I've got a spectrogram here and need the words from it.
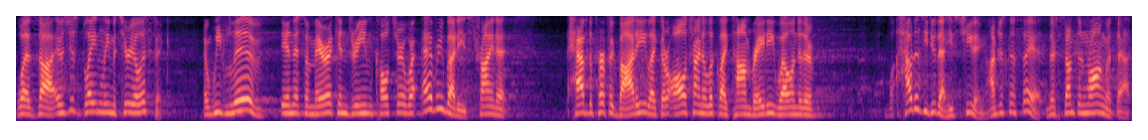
was, uh, it was just blatantly materialistic. And we live in this American dream culture where everybody's trying to have the perfect body. Like they're all trying to look like Tom Brady well into their. How does he do that? He's cheating. I'm just going to say it. There's something wrong with that.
